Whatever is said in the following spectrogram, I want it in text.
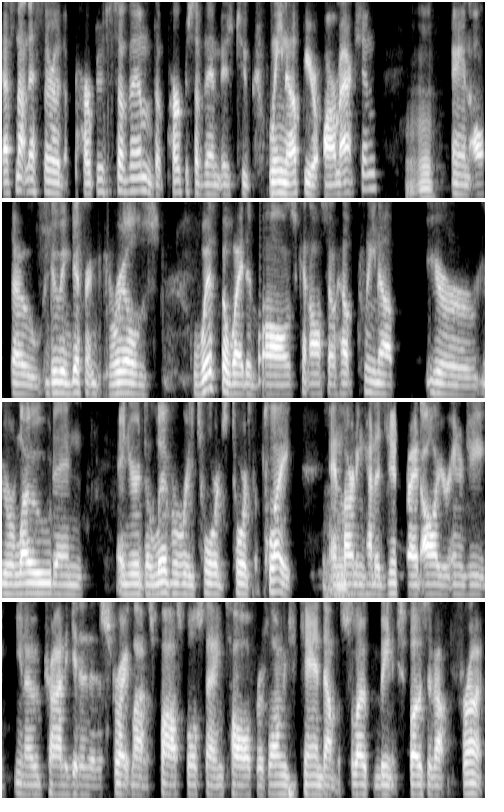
that's not necessarily the purpose of them. The purpose of them is to clean up your arm action. Mm-hmm. And also doing different drills with the weighted balls can also help clean up your your load and and your delivery towards towards the plate mm-hmm. and learning how to generate all your energy you know trying to get in a straight line as possible staying tall for as long as you can down the slope and being explosive out in front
